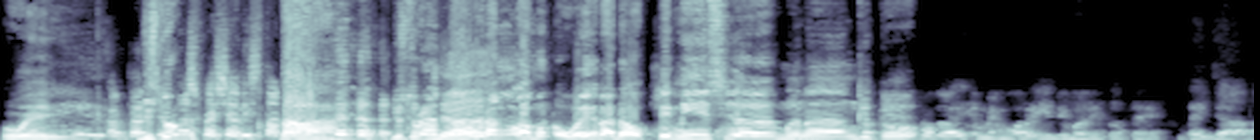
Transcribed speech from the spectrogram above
Woi. Kan Justru- mah spesialis Nah, justru eta Ya. orang lamun away rada optimis ya menang gitu. Pokoknya memori di Barito teh. Teja.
